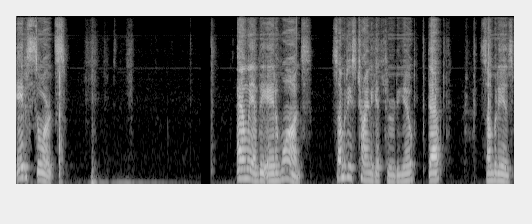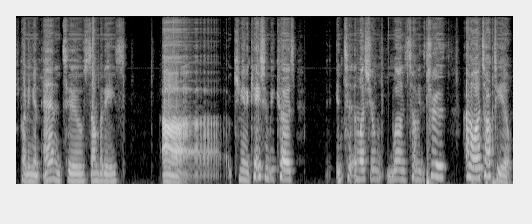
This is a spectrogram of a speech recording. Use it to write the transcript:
Eight of Swords. And we have the Eight of Wands. Somebody's trying to get through to you. Death. Somebody is putting an end to somebody's uh, communication because unless you're willing to tell me the truth, I don't want to talk to you.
